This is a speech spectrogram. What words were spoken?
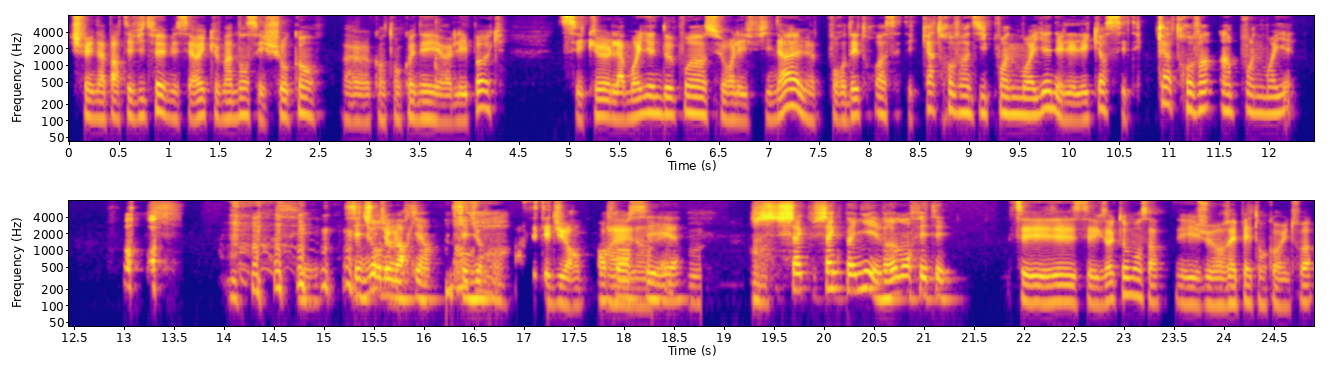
je fais une aparté vite fait, mais c'est vrai que maintenant, c'est choquant euh, quand on connaît euh, l'époque. C'est que la moyenne de points sur les finales, pour Détroit, c'était 90 points de moyenne et les Lakers, c'était 81 points de moyenne. C'est- dur de marquer. hein. C'est dur. Ah, C'était dur. hein. Non, c'est- ouais. Chaque, chaque panier est vraiment fêté. C'est c'est exactement ça. Et je répète encore une fois,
